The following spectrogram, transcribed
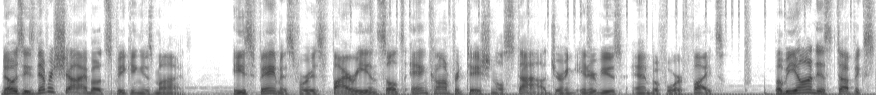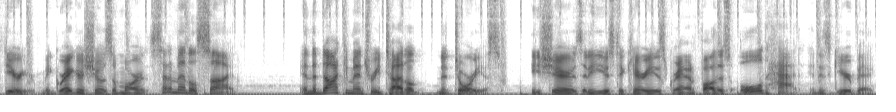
knows he's never shy about speaking his mind. He's famous for his fiery insults and confrontational style during interviews and before fights. But beyond his tough exterior, McGregor shows a more sentimental side. In the documentary titled Notorious, he shares that he used to carry his grandfather's old hat in his gear bag.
